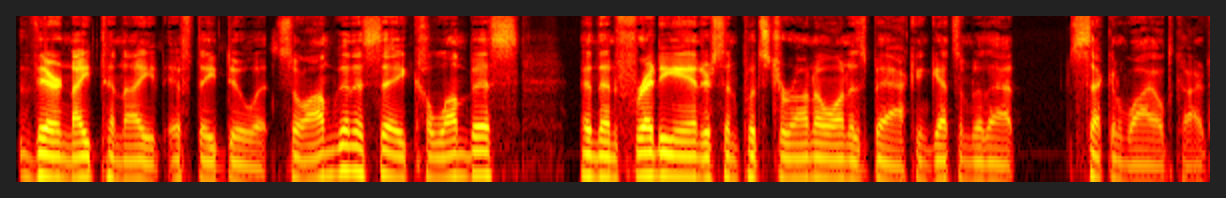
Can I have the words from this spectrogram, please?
their night tonight if they do it. So I'm gonna say Columbus, and then Freddie Andersen puts Toronto on his back and gets him to that second wild card.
